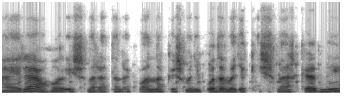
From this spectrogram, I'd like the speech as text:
helyre, ahol ismeretlenek vannak, és mondjuk oda megyek ismerkedni,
